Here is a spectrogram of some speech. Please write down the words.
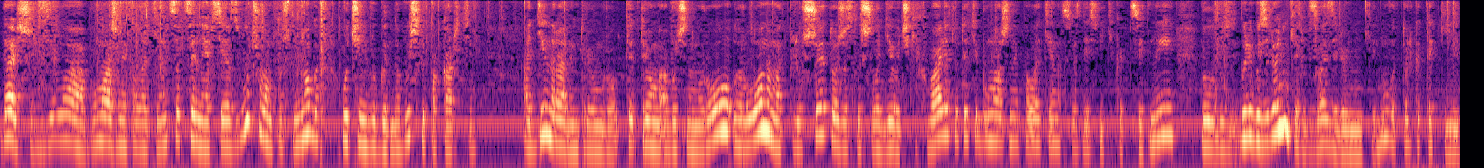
дальше взяла бумажные полотенца. Цены я все озвучу вам, потому что немного очень выгодно вышли по карте. Один равен трем, трем обычным рулонам от плюше. Тоже слышала, девочки хвалят вот эти бумажные полотенца. Здесь, видите, как цветные. Были бы, были бы зелененькие, я бы взяла зелененькие. Ну, вот только такие.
